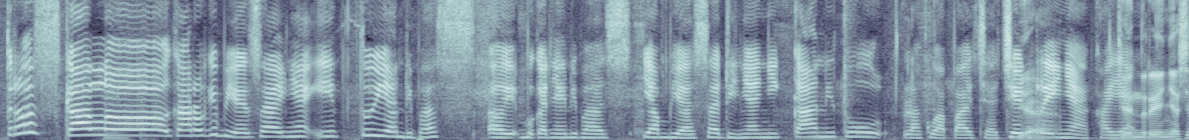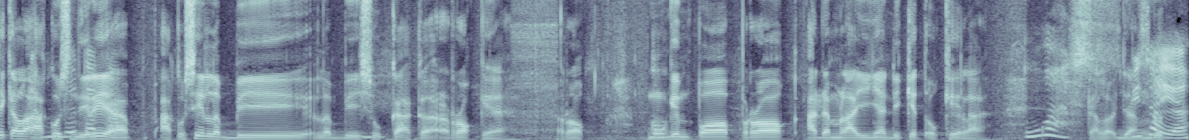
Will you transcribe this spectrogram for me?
Terus kalau karaoke biasanya itu yang dibahas, eh, bukan yang dibahas, yang biasa dinyanyikan itu lagu apa aja? Genrenya Ya, kayak. Genrenya sih kalau aku sendiri ya, aku sih lebih lebih suka ke rock ya. Rock. Mungkin pop, rock, ada Melayunya dikit oke lah. Wah, Kalau bisa dangdut ya?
